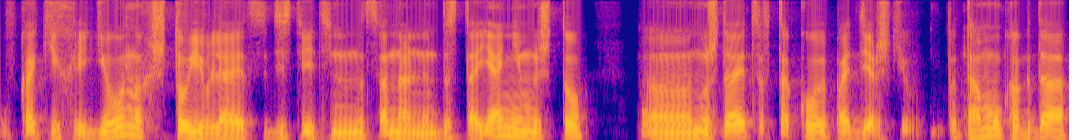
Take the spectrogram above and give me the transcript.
в, в каких регионах что является действительно национальным достоянием и что э, нуждается в такой поддержке. Потому когда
